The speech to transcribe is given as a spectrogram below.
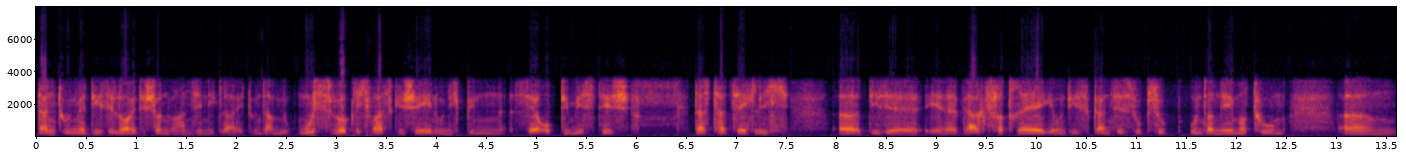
dann tun mir diese Leute schon wahnsinnig leid. Und da muss wirklich was geschehen und ich bin sehr optimistisch, dass tatsächlich äh, diese äh, Werksverträge und dieses ganze Sub-Sub-Unternehmertum ähm,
